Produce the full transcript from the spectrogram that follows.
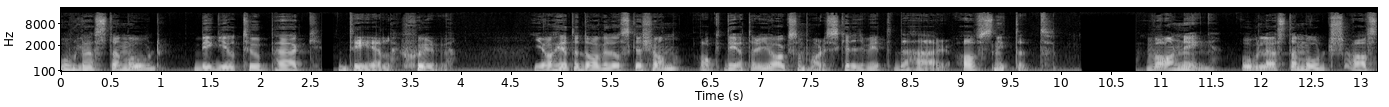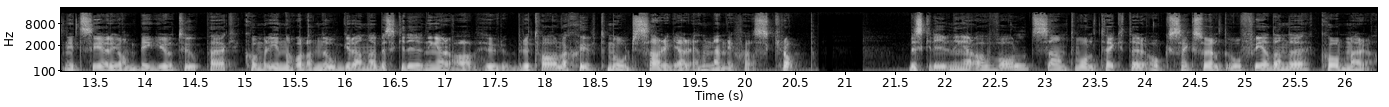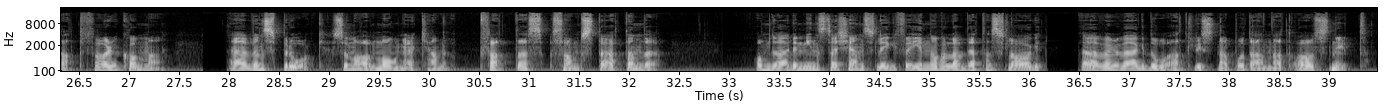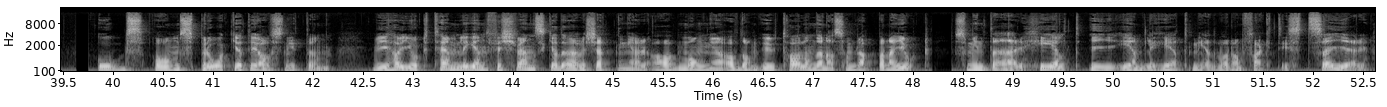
Olösta mord, Biggie och Tupac, del 7. Jag heter David Oskarsson och det är jag som har skrivit det här avsnittet. Varning! Olösta mords avsnittsserie om Biggie och Tupac kommer innehålla noggranna beskrivningar av hur brutala skjutmord sargar en människas kropp. Beskrivningar av våld samt våldtäkter och sexuellt ofredande kommer att förekomma. Även språk som av många kan uppfattas som stötande. Om du är det minsta känslig för innehåll av detta slag, överväg då att lyssna på ett annat avsnitt. Obs om språket i avsnitten. Vi har gjort tämligen försvenskade översättningar av många av de uttalandena som rapparna gjort, som inte är helt i enlighet med vad de faktiskt säger.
